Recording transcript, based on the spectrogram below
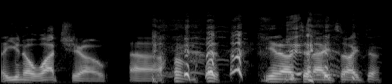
a you know what show, um, you know tonight. So I thought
